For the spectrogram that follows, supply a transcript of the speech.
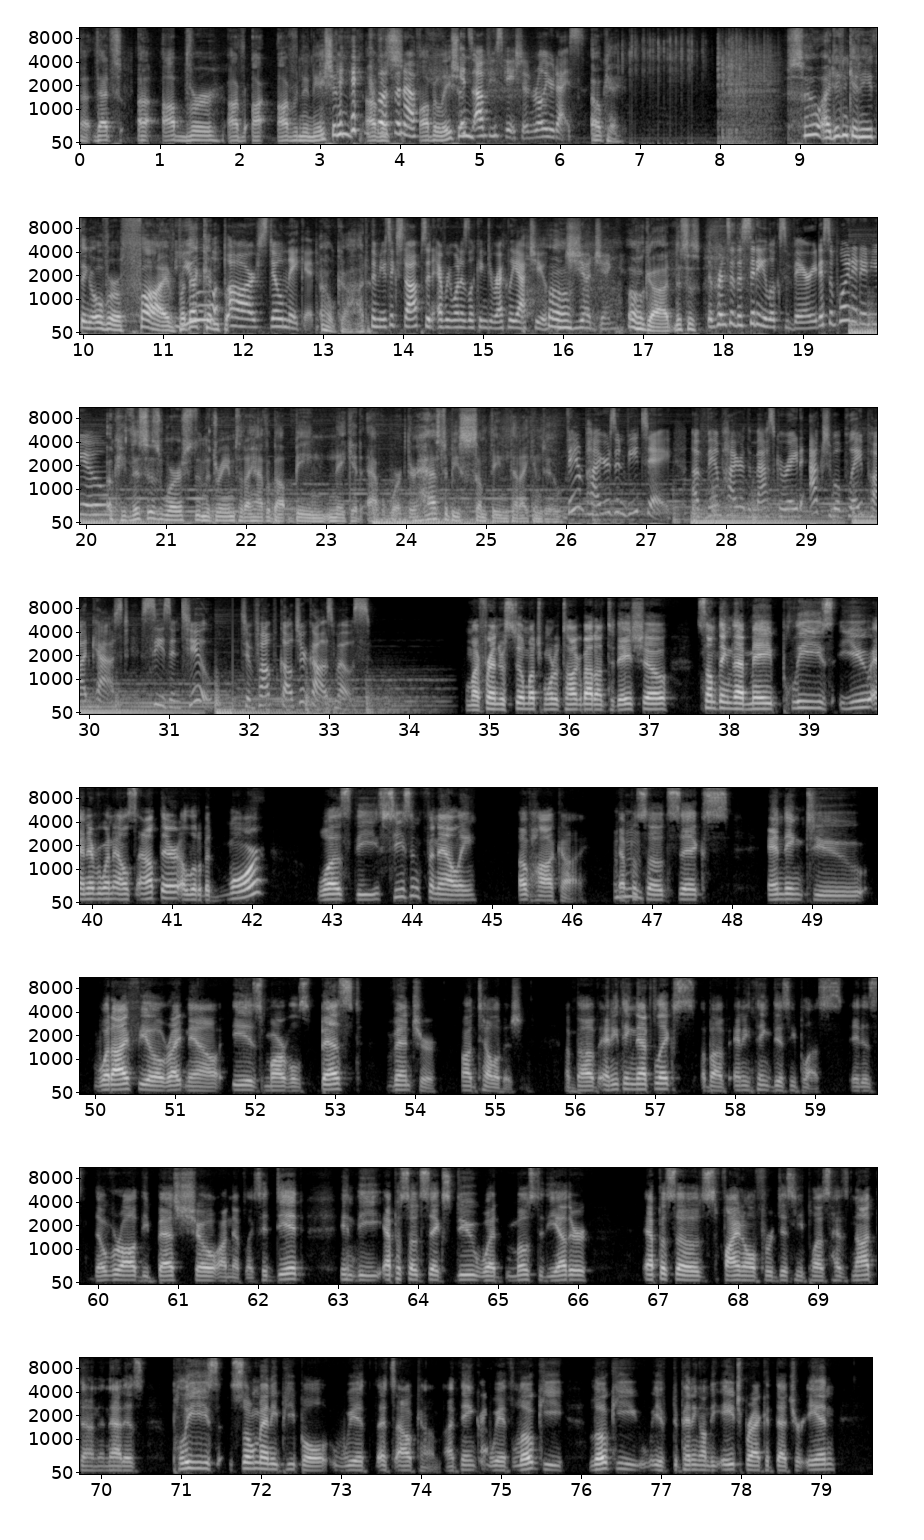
uh, that's uh, obver ov- overnation. close enough Ovulation. it's obfuscation roll your dice okay. So I didn't get anything over a five, but you that can. You are still naked. Oh God. The music stops and everyone is looking directly at you, Oh. judging. Oh God. This is. The prince of the city looks very disappointed in you. Okay, this is worse than the dreams that I have about being naked at work. There has to be something that I can do. Vampires in Vitae, a Vampire the Masquerade actual play podcast, season two, to Pop Culture Cosmos. Well, my friend, there's still much more to talk about on today's show. Something that may please you and everyone else out there a little bit more was the season finale of Hawkeye, Mhm. episode six, ending to what I feel right now is Marvel's best venture on television. Above anything Netflix, above anything Disney Plus. It is the, overall the best show on Netflix. It did in the episode six do what most of the other episodes final for Disney Plus has not done, and that is please so many people with its outcome. I think with Loki, Loki, if depending on the age bracket that you're in,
